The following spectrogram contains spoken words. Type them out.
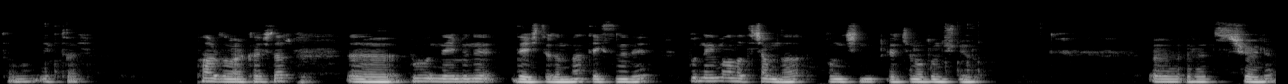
Tamam iptal. Pardon arkadaşlar. Ee, bu name'ini değiştirdim ben. Tekstini değil. Bu name'i anlatacağım daha. Bunun için erken olduğunu düşünüyorum. Ee, evet şöyle.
